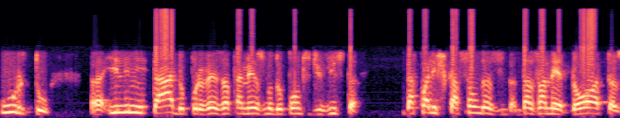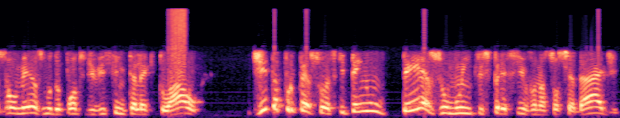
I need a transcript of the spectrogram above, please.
curto, uh, ilimitado, por vezes até mesmo do ponto de vista da qualificação das, das anedotas, ou mesmo do ponto de vista intelectual, dita por pessoas que têm um peso muito expressivo na sociedade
